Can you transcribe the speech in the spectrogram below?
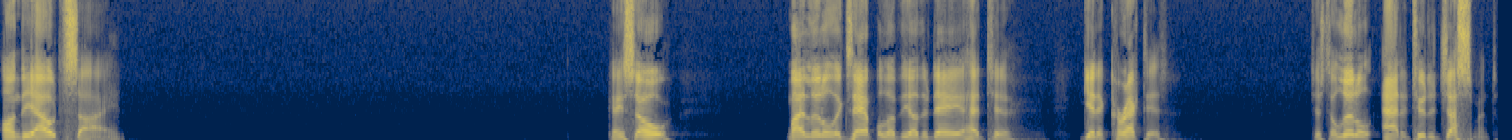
on the outside. Okay, so my little example of the other day, I had to get it corrected. Just a little attitude adjustment.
